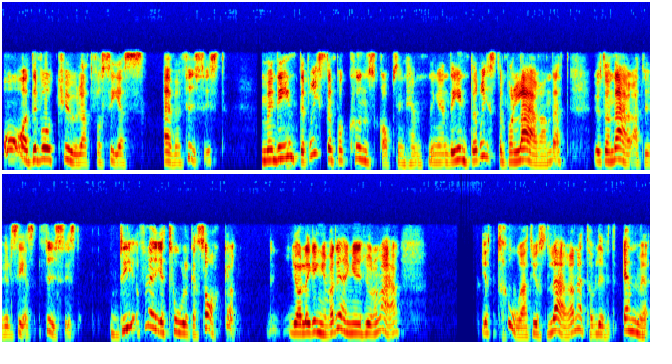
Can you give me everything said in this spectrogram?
Åh, det vore kul att få ses även fysiskt. Men det är inte bristen på kunskapsinhämtningen, det är inte bristen på lärandet, utan det är att vi vill ses fysiskt. Det för mig är två olika saker. Jag lägger ingen värdering i hur de är. Jag tror att just lärandet har blivit ännu mer,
